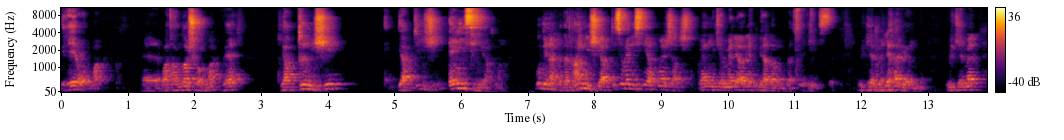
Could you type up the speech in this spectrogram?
birey olmak, e, vatandaş olmak ve yaptığın işi, yaptığı işi en iyisini yapmak. Bugüne kadar hangi işi yaptıysa ben iyisini yapmaya çalıştım. Ben mükemmeli arayan bir adamım, ben söyleyeyim size. Mükemmeli arıyorum ben. Mükemmel,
